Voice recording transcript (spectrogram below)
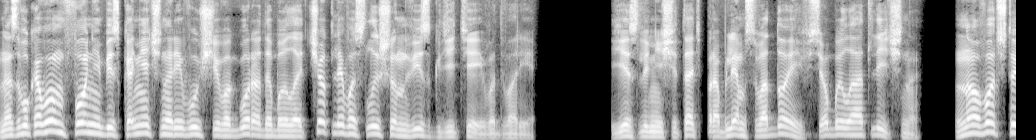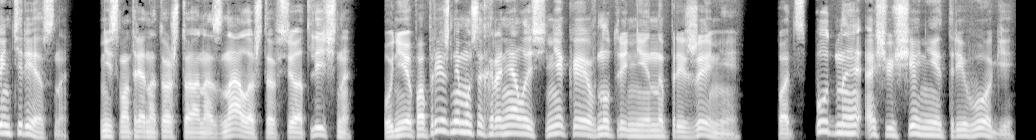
На звуковом фоне бесконечно ревущего города был отчетливо слышен визг детей во дворе. Если не считать проблем с водой, все было отлично. Но вот что интересно. Несмотря на то, что она знала, что все отлично, у нее по-прежнему сохранялось некое внутреннее напряжение, подспудное ощущение тревоги,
